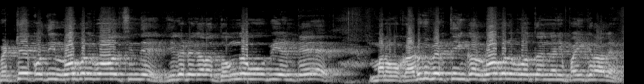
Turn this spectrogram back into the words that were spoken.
పెట్టే కొద్దీ లోపలి పోవాల్సిందే. జిగటగల దొంగ ఊబి అంటే మనం ఒక అడుగు పెడితే ఇంకా లోపలి పోతాం కానీ పైకి రాలేము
